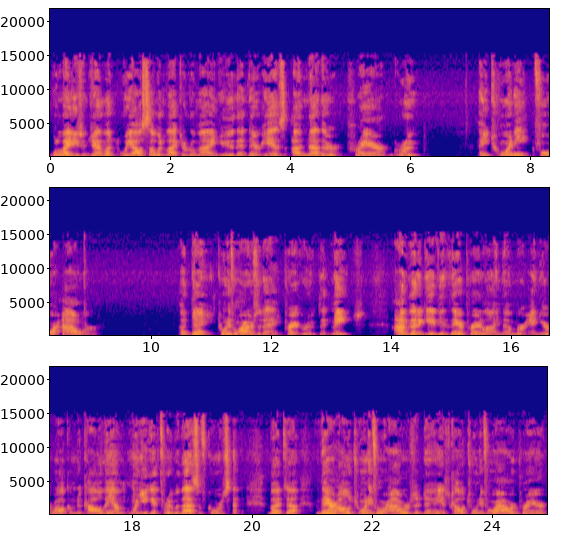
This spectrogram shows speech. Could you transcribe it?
Well, ladies and gentlemen, we also would like to remind you that there is another prayer group, a 24 hour a day, 24 hours a day prayer group that meets. I'm going to give you their prayer line number, and you're welcome to call them when you get through with us, of course. but uh, they're on 24 hours a day. It's called 24 Hour Prayer,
